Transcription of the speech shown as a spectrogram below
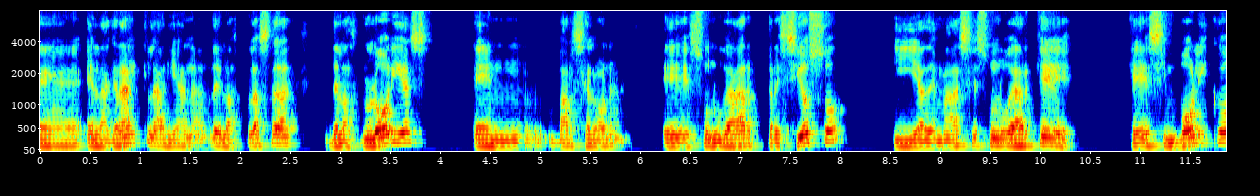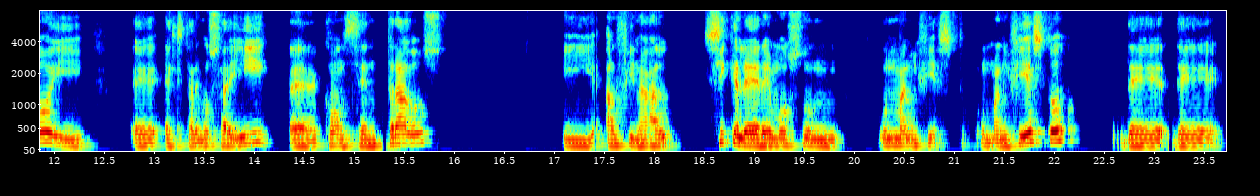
eh, en la gran clariana de la Plaza de las Glorias en Barcelona. Es un lugar precioso, y además es un lugar que, que es simbólico y eh, estaremos ahí eh, concentrados y al final sí que leeremos un, un manifiesto, un manifiesto de, de,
